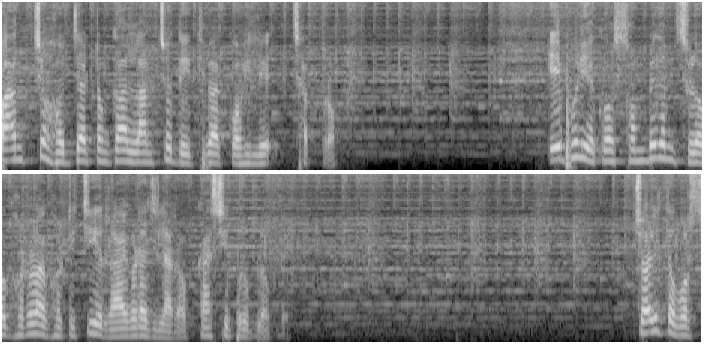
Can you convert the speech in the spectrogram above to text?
ପାଞ୍ଚ ହଜାର ଟଙ୍କା ଲାଞ୍ଚ ଦେଇଥିବା କହିଲେ ଛାତ୍ର ଏଭଳି ଏକ ସମ୍ବେଦନଶୀଳ ଘଟଣା ଘଟିଛି ରାୟଗଡ଼ା ଜିଲ୍ଲାର କାଶୀପୁର ବ୍ଲକରେ চলিত বর্ষ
